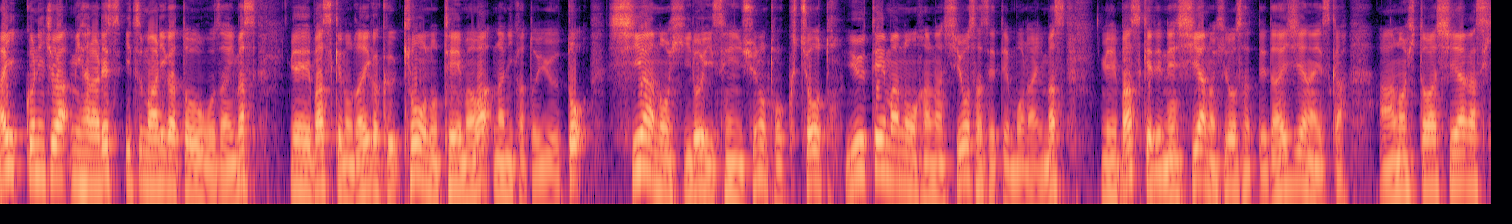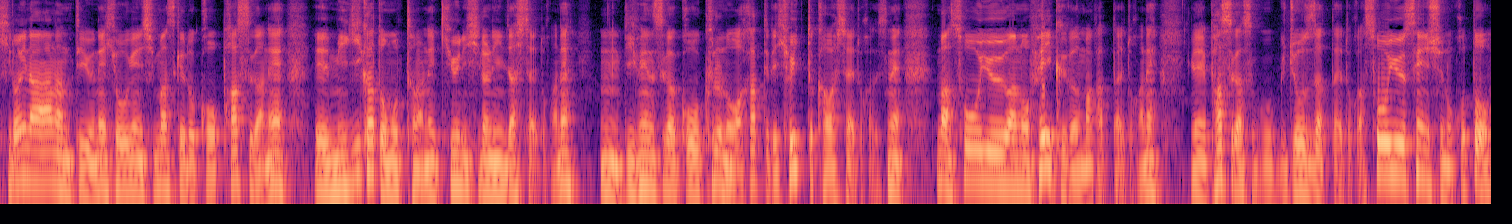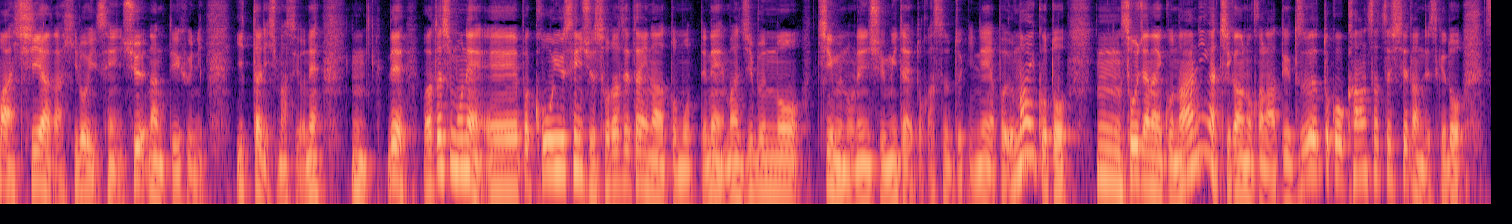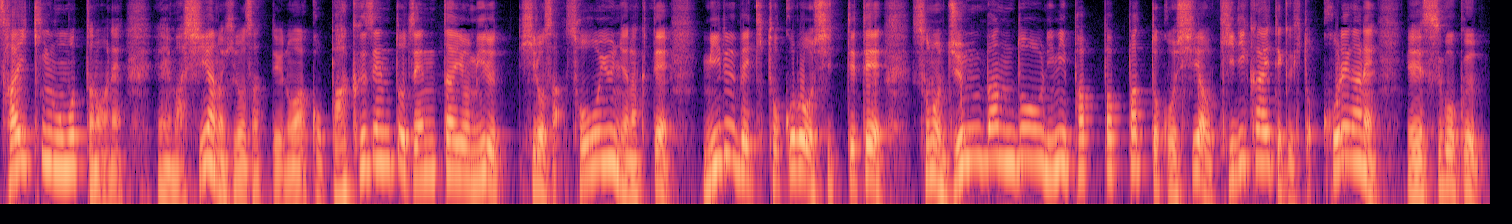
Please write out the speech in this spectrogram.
はい、こんにちは。三原です。いつもありがとうございます。えー、バスケの大学、今日のテーマは何かというと、視野の広い選手の特徴というテーマのお話をさせてもらいます。えー、バスケでね、視野の広さって大事じゃないですか。あの人は視野が広いなーなんていうね、表現しますけど、こう、パスがね、えー、右かと思ったらね、急に左に出したりとかね、うん、ディフェンスがこう来るの分かってて、ひょいっとかわしたりとかですね。まあ、そういうあの、フェイクが上手かったりとかね、えパスがすごく上手だったりとか、そういう選手のことを、まあ、ま視野が広い選手なんていうふうに言ったりしますよね。うん。で、私もね、えー、やっぱこういう選手育てたいなと思ってね、まあ自分のチームの練習見たりとかするときにね、やっぱうまいこと、うん、そうじゃない、こう何が違うのかなってずっとこう観察してたんですけど、最近思ったのはね、えー、まあ視野の広さっていうのは、こう漠然と全体を見る広さ、そういうんじゃなくて、見るべきところを知ってて、その順番通りにパッパッパッとこう視野を切り替えていく人、これがね、えー、すごく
